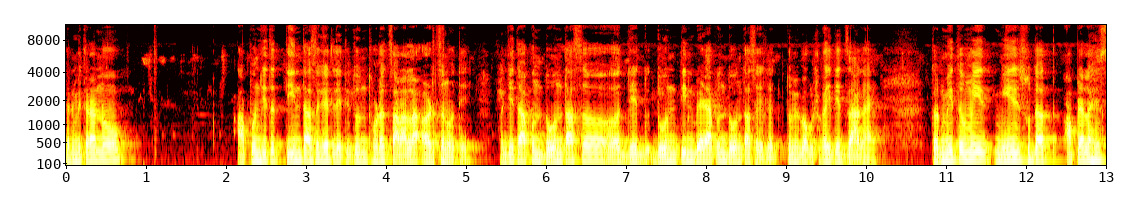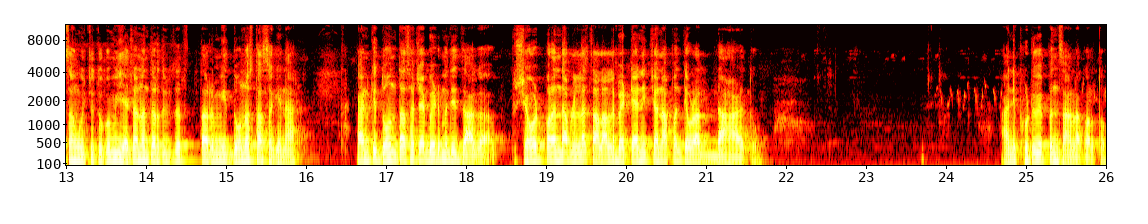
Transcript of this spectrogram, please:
तर मित्रांनो आपण जिथं तीन तास घेतले तिथून थोडं चालायला अडचण होते. पण जिथं आपण दोन तास जे दोन तीन बेड्या आपण दोन तास घेतले तुम्ही बघू शकता इथे जागा आहे. तर मी तुम्ही मी सुद्धा आपल्याला हेच सांगू इच्छितो की मी याच्यानंतर तर तर मी दोनच तास घेणार. कारण की दोन तासाच्या बेडमध्ये जागा शेवटपर्यंत आपल्याला चालायला भेटते आणि चना पण तेवढा डहाळतो. आणि फुटवे पण चांगला करतो.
